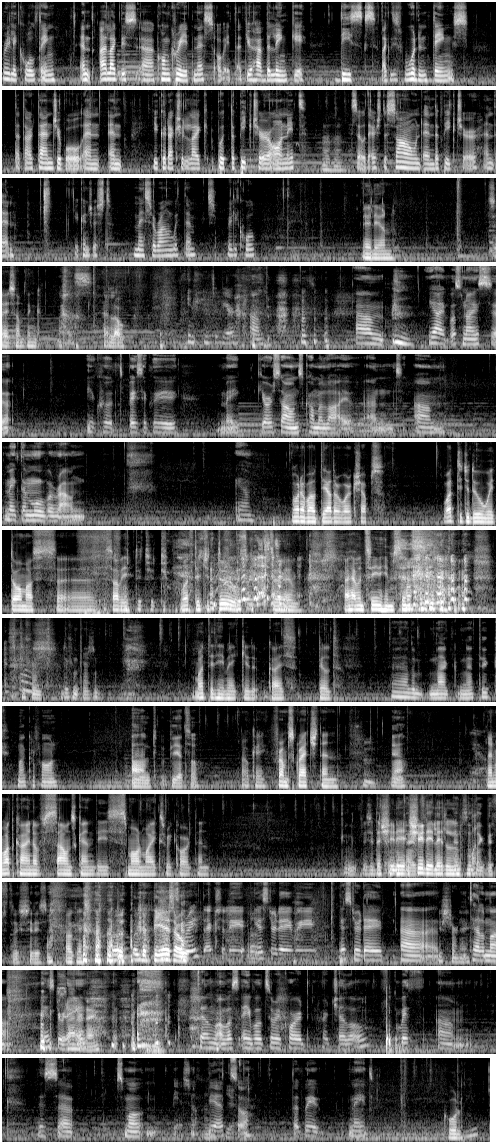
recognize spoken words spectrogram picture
really cool thing and i like this uh, concreteness of it that you have the linky discs like these wooden things that are tangible and and you could actually like put the picture on it Mm-hmm. so there's the sound and the picture and then you can just mess around with them it's really cool Elian, say something. Hello. In, into beer Um, um, yeah, it was nice. Uh, you could basically make your sounds come alive and um, make them move around. Yeah. What about the other workshops? What did you do with Thomas uh, Savi? What did you do? What did you do to him? I haven't seen him since. different, different person. what did he make you guys build? Uh, the magnetic microphone and piezo. Okay, from scratch then. Hmm. Yeah. Yeah. And what kind of sounds can these small mics record then? Can Is it the shitty, imitate- shitty little? It's just like this, the shitty sound. okay. well, well, the It's piezo. great actually. Yesterday we yesterday uh, Yesterday. Telma yesterday Saturday. Telma was able to record her cello with um, this uh, small piezo piezo that we made. cool.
